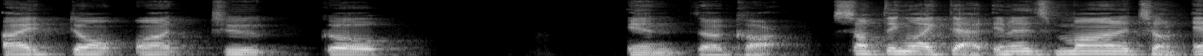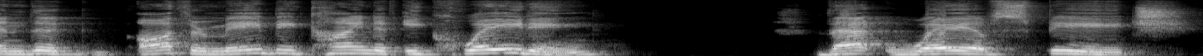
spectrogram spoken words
I don't want to go in the car. Something like that. And it's monotone. And the author may be kind of equating that way of speech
